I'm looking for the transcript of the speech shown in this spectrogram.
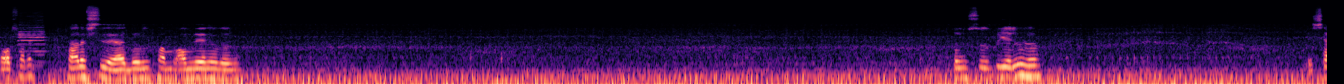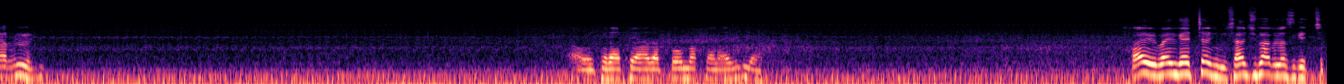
Ortalık karıştı ya. Durdu tam amlayanı durdu. Otobüs hızlı geliyor da. Geçer değil mi? Ama terapiye adapte olmak değil ya. Hayır ben geçeceğim şimdi. Selçuk abi nasıl geçecek?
